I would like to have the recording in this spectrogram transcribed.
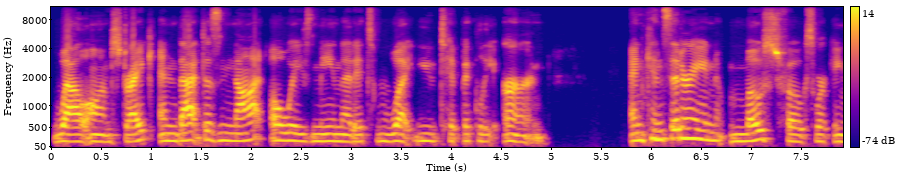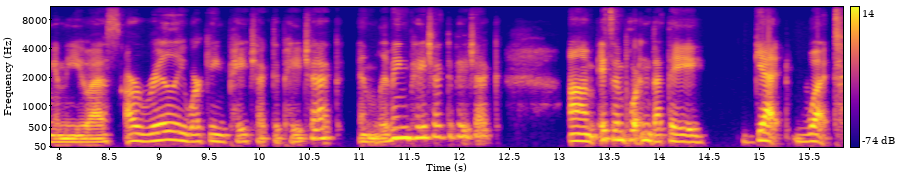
while on strike. And that does not always mean that it's what you typically earn. And considering most folks working in the US are really working paycheck to paycheck and living paycheck to paycheck, um, it's important that they get what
